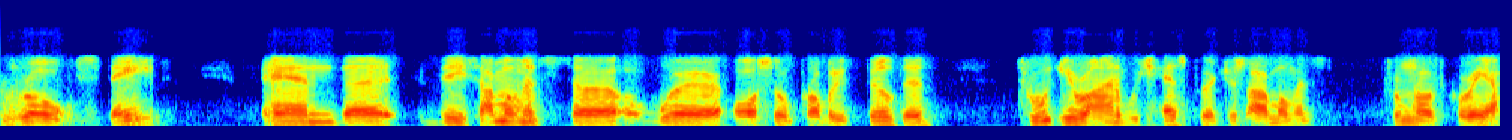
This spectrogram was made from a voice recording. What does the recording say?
rogue state, and uh, these armaments were also probably filtered through Iran, which has purchased armaments from North Korea.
